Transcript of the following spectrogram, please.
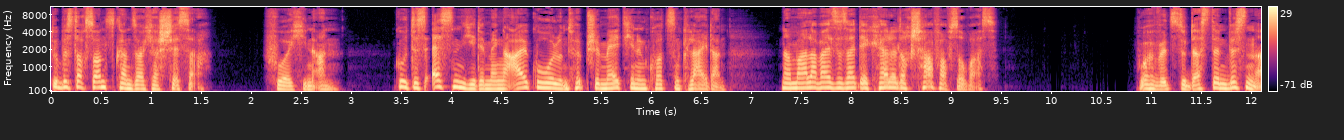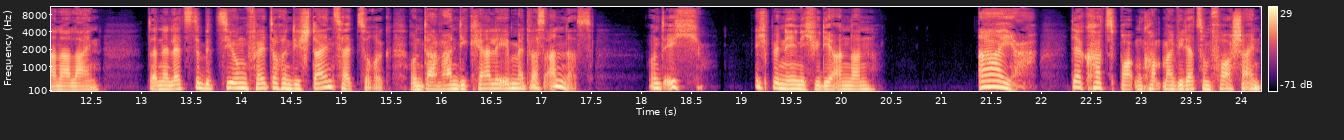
du bist doch sonst kein solcher Schisser, fuhr ich ihn an. Gutes Essen, jede Menge Alkohol und hübsche Mädchen in kurzen Kleidern. Normalerweise seid ihr Kerle doch scharf auf sowas. Woher willst du das denn wissen, Annalein? Deine letzte Beziehung fällt doch in die Steinzeit zurück, und da waren die Kerle eben etwas anders. Und ich, ich bin eh wie die anderen. Ah ja, der Kotzbrocken kommt mal wieder zum Vorschein.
